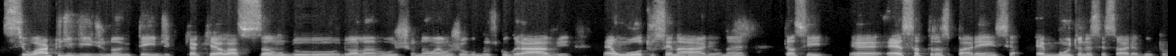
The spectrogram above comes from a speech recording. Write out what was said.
se o árbitro de vídeo não entende que aquela ação do, do Alan Ruschel não é um jogo brusco grave, é um outro cenário, né? Então, assim, é, essa transparência é muito necessária, Guto.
